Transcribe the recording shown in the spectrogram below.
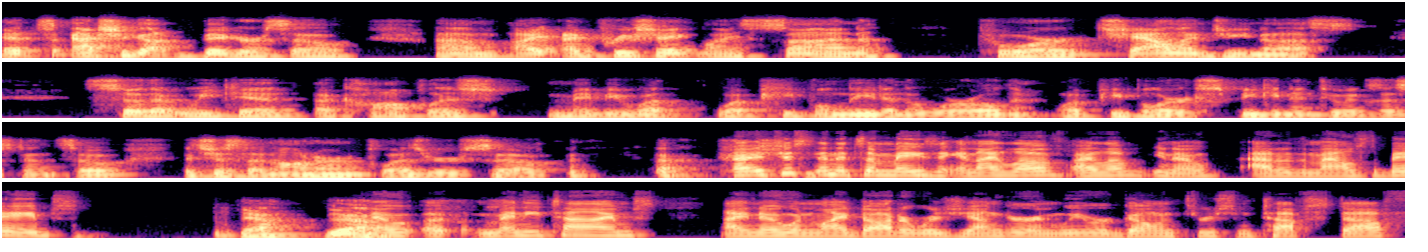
it's actually got bigger. So um, I, I appreciate my son for challenging us so that we could accomplish maybe what what people need in the world and what people are speaking into existence. So it's just an honor and a pleasure. So it's just and it's amazing. And i love i love you know out of the mouths the babes yeah yeah you know uh, many times i know when my daughter was younger and we were going through some tough stuff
